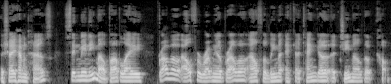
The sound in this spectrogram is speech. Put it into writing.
as Shay Hammond has, send me an email, barbalet, bravo alpha romeo bravo alpha lima echo tango at gmail.com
